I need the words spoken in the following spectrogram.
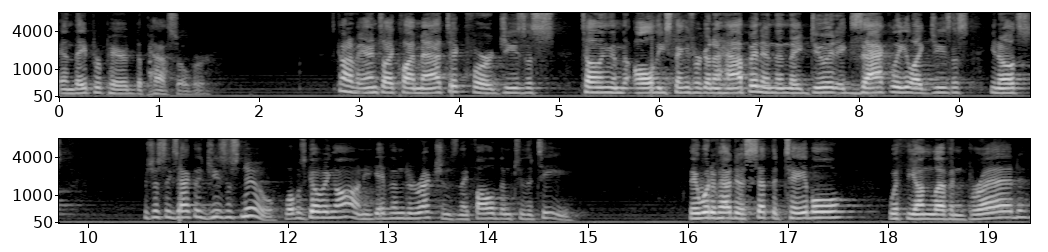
And they prepared the Passover. It's kind of anticlimactic for Jesus telling them that all these things were going to happen, and then they do it exactly like Jesus. You know, it's, it's just exactly Jesus knew what was going on. He gave them directions, and they followed them to the T. They would have had to set the table with the unleavened bread.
